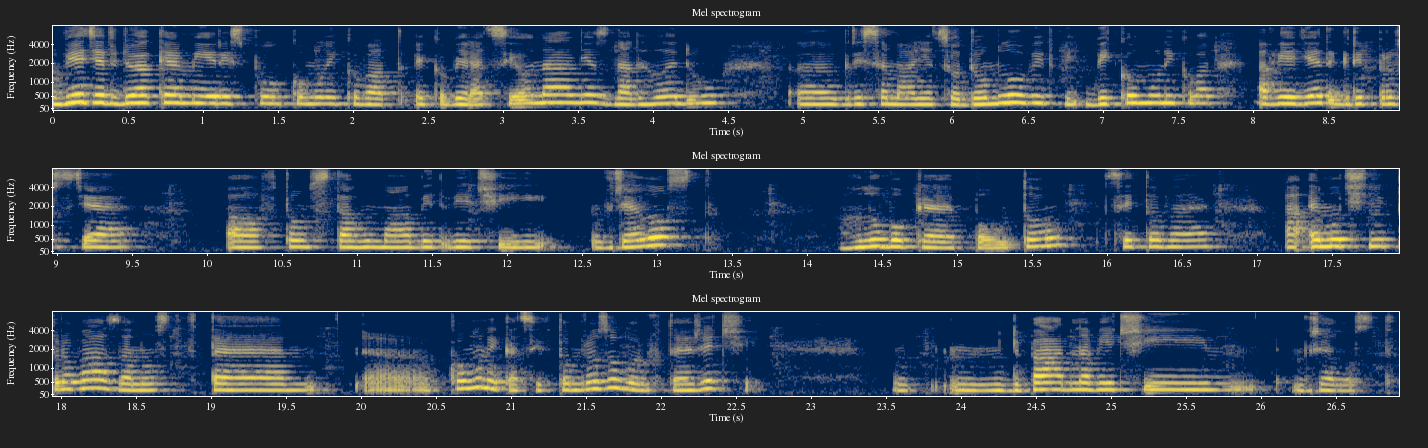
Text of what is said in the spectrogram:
vědět, do jaké míry spolu komunikovat jakoby racionálně, z nadhledu, eh, kdy se má něco domluvit, vykomunikovat a vědět, kdy prostě eh, v tom vztahu má být větší vřelost, hluboké pouto citové a emoční provázanost v té eh, komunikaci, v tom rozhovoru, v té řeči. Dbát na větší vřelost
